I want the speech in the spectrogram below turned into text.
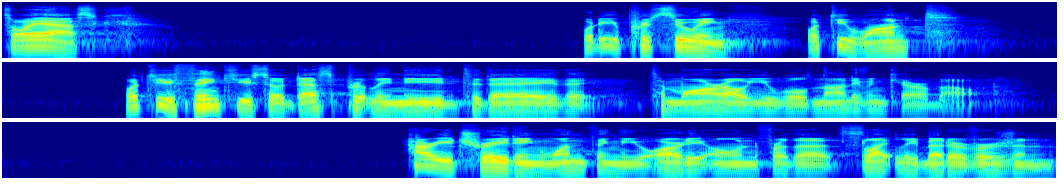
So I ask, what are you pursuing? What do you want? What do you think you so desperately need today that tomorrow you will not even care about? How are you trading one thing that you already own for the slightly better version?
